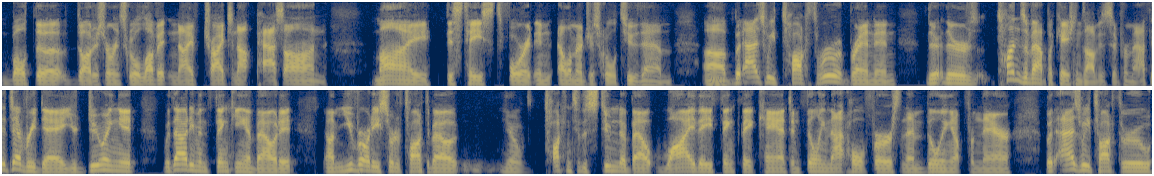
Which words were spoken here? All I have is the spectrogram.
Both the daughters who are in school love it. And I've tried to not pass on my distaste for it in elementary school to them. Uh, but as we talk through it, Brandon, there, there's tons of applications, obviously, for math. It's every day. You're doing it without even thinking about it. Um, you've already sort of talked about, you know, talking to the student about why they think they can't and filling that hole first and then building up from there. But as we talk through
